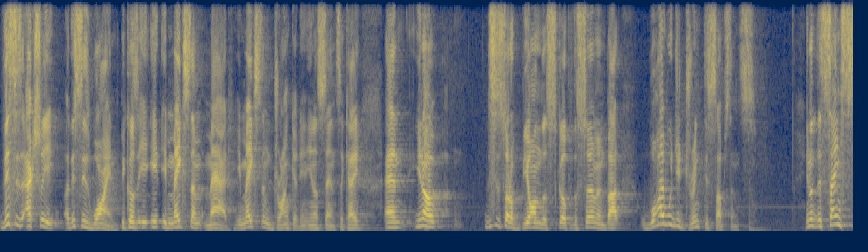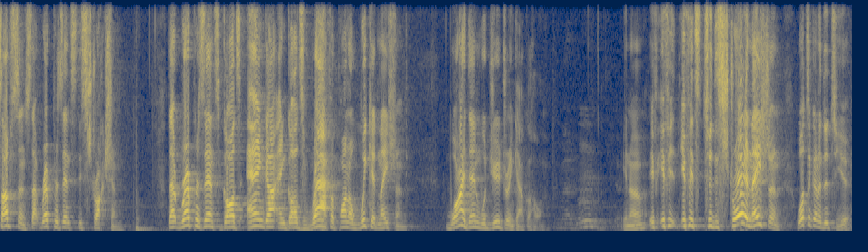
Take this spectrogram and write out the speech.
this is actually, uh, this is wine because it, it, it, makes them mad. It makes them drunken in, in a sense, okay? And, you know, this is sort of beyond the scope of the sermon, but why would you drink this substance? You know, the same substance that represents destruction, that represents God's anger and God's wrath upon a wicked nation. Why then would you drink alcohol? You know, if, if, it, if it's to destroy a nation, what's it going to do to you?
